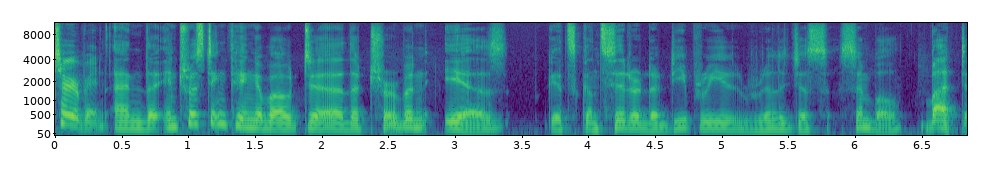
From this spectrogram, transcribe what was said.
turban. and the interesting thing about uh, the turban is it's considered a deeply religious symbol, but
